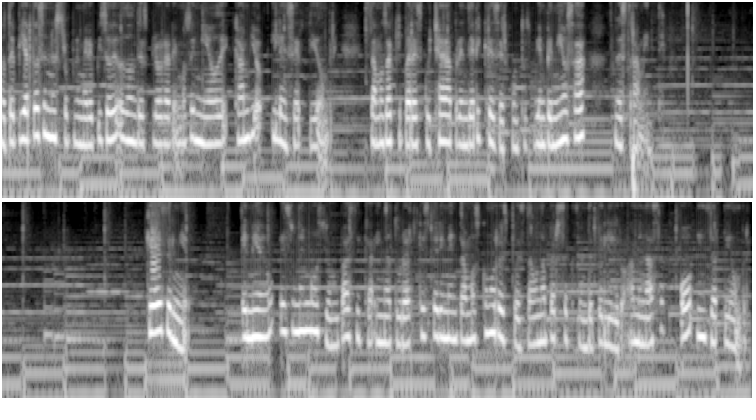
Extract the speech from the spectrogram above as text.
No te pierdas en nuestro primer episodio donde exploraremos el miedo de cambio y la incertidumbre. Estamos aquí para escuchar, aprender y crecer juntos. Bienvenidos a nuestra mente. ¿Qué es el miedo? El miedo es una emoción básica y natural que experimentamos como respuesta a una percepción de peligro, amenaza o incertidumbre.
